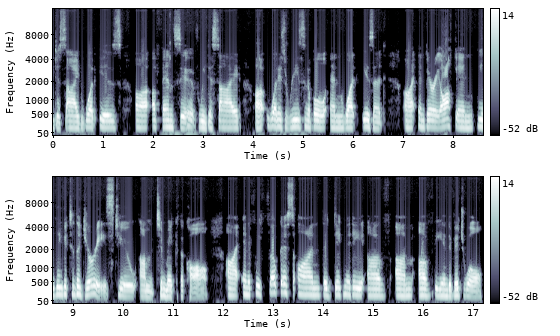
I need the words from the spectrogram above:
decide what is uh, offensive. We decide uh, what is reasonable and what isn't. Uh, and very often we leave it to the juries to um, to make the call. Uh, and if we focus on the dignity of um, of the individual,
